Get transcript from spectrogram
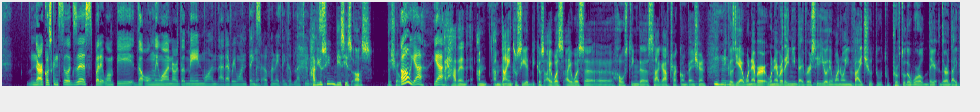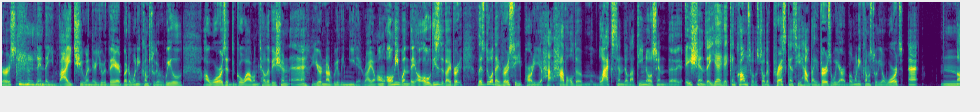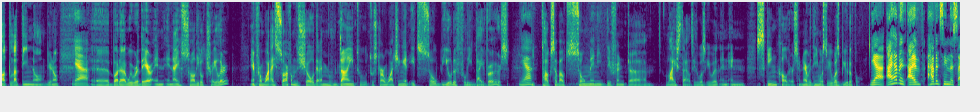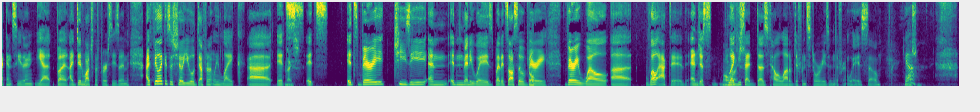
Narcos can still exist, but it won't be the only one or the main one that everyone thinks of when they think of Latinos. Have you seen This Is Us, the show? Oh yeah, yeah. I haven't. I'm I'm dying to see it because I was I was uh, uh, hosting the SAG-AFTRA convention Mm-hmm. because yeah, whenever whenever they need diversity or they want to invite you to, to prove to the world they're they're diverse, then they invite you and they're, you're there. But when it comes to the real awards that go out on television, eh, you're not really needed, right? Only when they oh this is the diver let's do a diversity party, ha- have all the blacks and the Latinos and the Asians. Eh, yeah, they can come so the, so the press can see how diverse we are. But when it comes to the awards, eh, not Latino, you know. Yeah. Uh, but uh, we were there, and, and I saw a little trailer. And from what I saw from the show, that I'm dying to to start watching it. It's so beautifully diverse. Yeah. it talks about so many different uh, lifestyles. It was it was and, and skin colors and everything. It was it was beautiful. Yeah, I haven't I've haven't seen the second season yet, but I did watch the first season. I feel like it's a show you will definitely like. Uh, it's Nice. it's it's very cheesy and in many ways, but it's Oh. also very very well uh, well acted and just Oh, like you said, does tell a lot of different stories in different ways. So yeah. Awesome.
